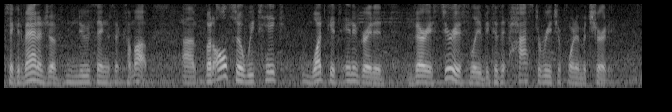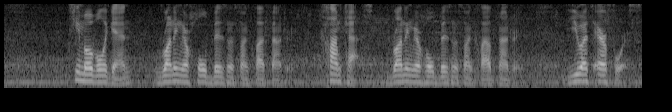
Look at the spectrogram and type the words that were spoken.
take advantage of new things that come up. Um, but also, we take what gets integrated very seriously because it has to reach a point of maturity. T-Mobile, again, running their whole business on Cloud Foundry. Comcast, running their whole business on Cloud Foundry. The US Air Force,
